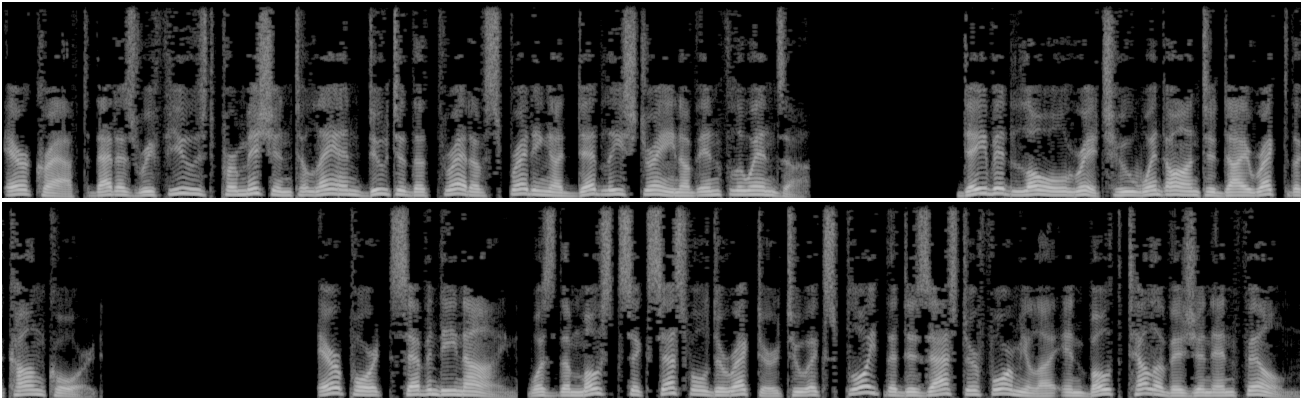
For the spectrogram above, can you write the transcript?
aircraft that is refused permission to land due to the threat of spreading a deadly strain of influenza. David Lowell Rich who went on to direct The Concorde. Airport 79, was the most successful director to exploit the disaster formula in both television and film.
